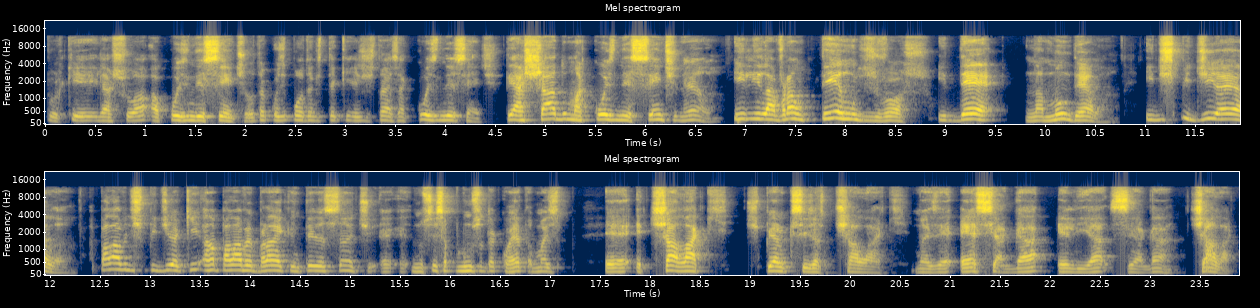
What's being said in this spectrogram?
porque ele achou a coisa indecente. Outra coisa importante que tem que registrar essa coisa indecente. Ter achado uma coisa indecente nela e lhe lavrar um termo de divórcio e der na mão dela e despedir a ela. A palavra despedir aqui é uma palavra hebraica interessante. É, é, não sei se a pronúncia está correta, mas é, é tchalak. Espero que seja tchalak, mas é S-H-L-A-C-H. Tchalak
